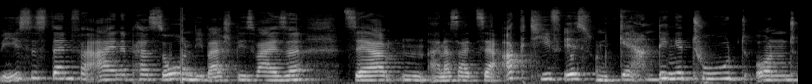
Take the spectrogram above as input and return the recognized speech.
wie ist es denn für eine Person, die beispielsweise sehr, hm, einerseits sehr aktiv ist und gern Dinge tut und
